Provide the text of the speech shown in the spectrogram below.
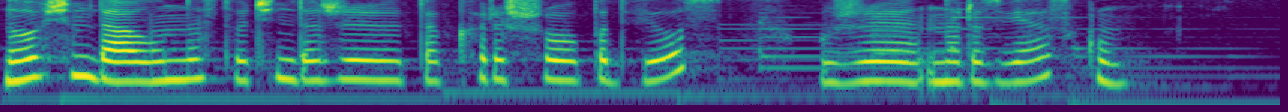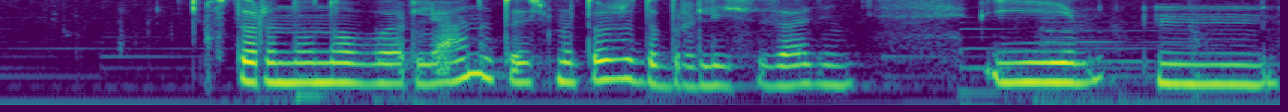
Ну, в общем, да, он нас очень даже так хорошо подвез уже на развязку в сторону Нового Орлеана, то есть мы тоже добрались за день. И,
